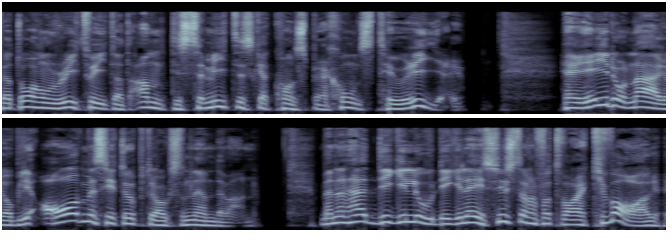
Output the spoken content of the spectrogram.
för att då har hon retweetat antisemitiska konspirationsteorier. Herrey är då nära att bli av med sitt uppdrag som nämndeman. Men den här Diggiloo Diggiley-systern har fått vara kvar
